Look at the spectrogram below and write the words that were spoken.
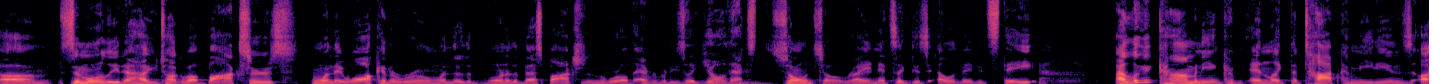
um, similarly to how you talk about boxers and when they walk in a room when they're the, one of the best boxers in the world, everybody's like, "Yo, that's so and so," right? And it's like this elevated state. I look at comedy and, com- and like the top comedians uh,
